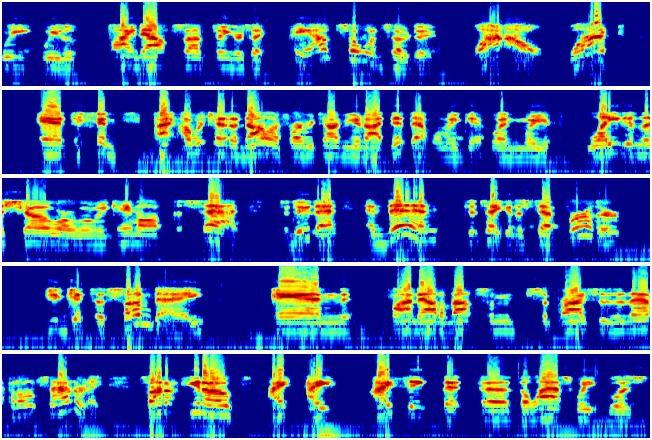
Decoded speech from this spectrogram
we we find out something or say, "Hey, how'd so and so do?" Wow, what? And and I, I wish I had a dollar for every time you and I did that when we get when we late in the show or when we came off the set to do that. And then to take it a step further, you get to Sunday and find out about some surprises that happened on Saturday. So I don't, you know, I I I think that uh, the last week was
